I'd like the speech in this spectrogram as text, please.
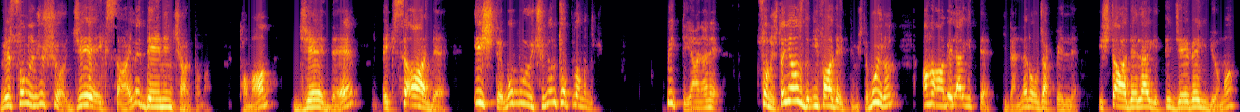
ve sonuncu şu. C eksi A ile D'nin çarpımı. Tamam. CD eksi AD. İşte bu bu üçünün toplamıdır. Bitti. Yani hani sonuçta yazdım, ifade ettim işte. Buyurun. Aha AB'ler gitti. Gidenler olacak belli. İşte AD'ler gitti. CB gidiyor mu?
